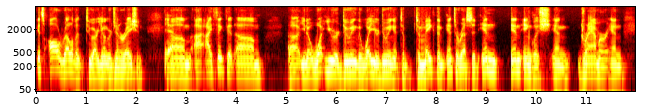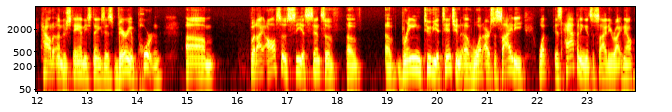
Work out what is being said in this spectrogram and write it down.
it's all relevant to our younger generation. Yeah. Um, I, I think that um, uh, you know what you are doing, the way you're doing it, to to make them interested in in English and grammar and how to understand these things is very important. Um, but I also see a sense of of of bringing to the attention of what our society, what is happening in society right now,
